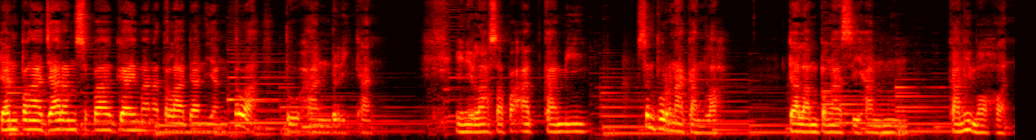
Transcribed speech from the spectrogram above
dan pengajaran sebagaimana teladan yang telah Tuhan berikan. Inilah syafaat kami, sempurnakanlah dalam pengasihanmu, kami mohon.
